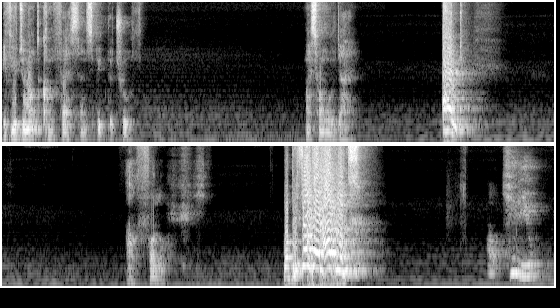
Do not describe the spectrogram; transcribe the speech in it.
If you do not confess and speak the truth, my son will die. And I'll follow. But before that happens, I'll kill you.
